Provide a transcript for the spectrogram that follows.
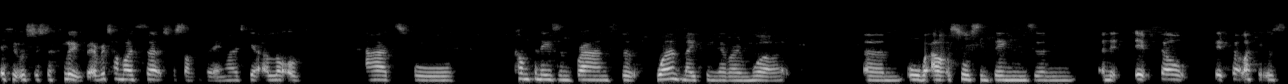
if it was just a fluke, but every time I'd search for something, I'd get a lot of ads for companies and brands that weren't making their own work um, or were outsourcing things, and and it, it felt it felt like it was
